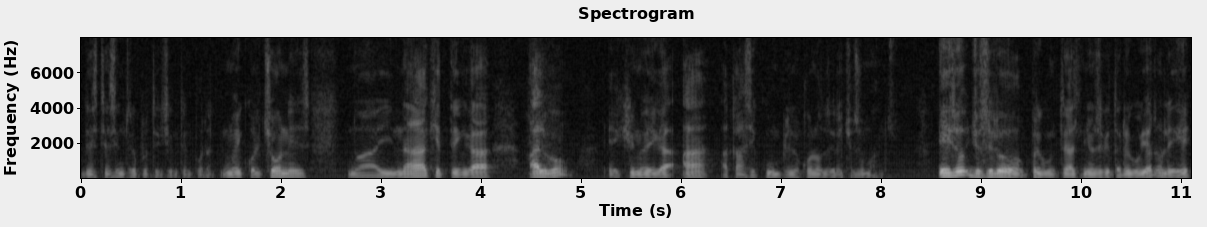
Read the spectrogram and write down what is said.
de este centro de protección temporal, no hay colchones, no hay nada que tenga algo eh, que uno diga, ah, acá se cumplen con los derechos humanos. Eso yo se lo pregunté al señor secretario de gobierno, le dije,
